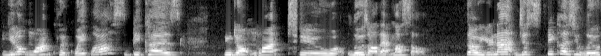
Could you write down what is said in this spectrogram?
you don't want quick weight loss because you don't want to lose all that muscle. So you're not just because you lose,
